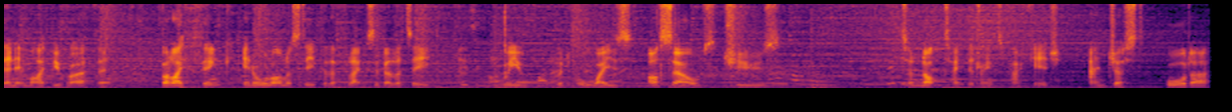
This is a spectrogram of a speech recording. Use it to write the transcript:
then it might be worth it. But I think, in all honesty, for the flexibility, we would always ourselves choose to not take the drinks package and just order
